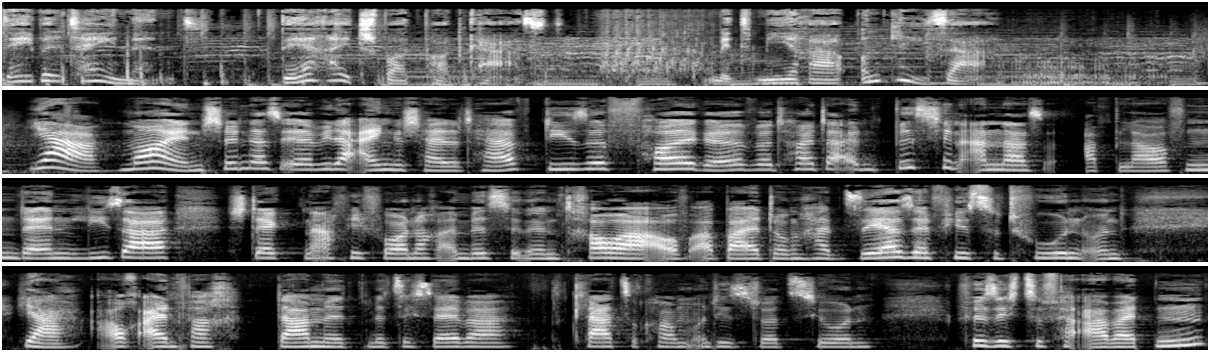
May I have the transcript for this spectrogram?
Stabletainment, der Reitsport-Podcast. Mit Mira und Lisa. Ja, moin, schön, dass ihr wieder eingeschaltet habt. Diese Folge wird heute ein bisschen anders ablaufen, denn Lisa steckt nach wie vor noch ein bisschen in Traueraufarbeitung, hat sehr, sehr viel zu tun und ja, auch einfach damit mit sich selber klarzukommen und die Situation für sich zu verarbeiten.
